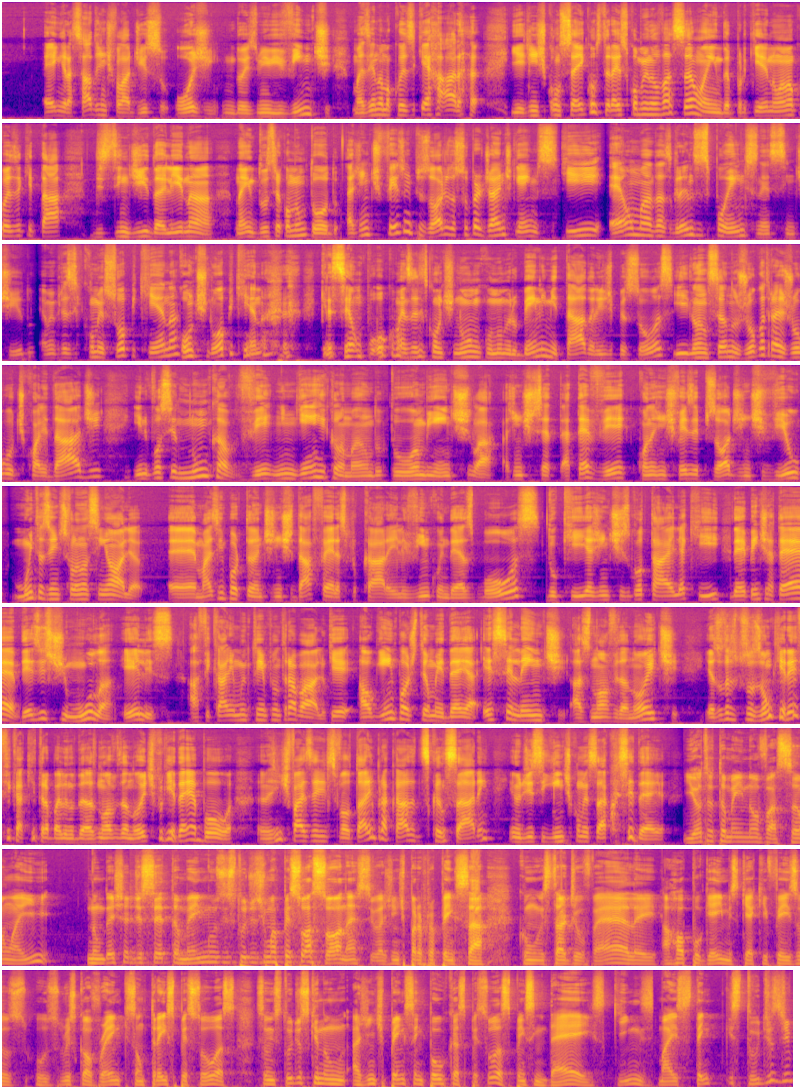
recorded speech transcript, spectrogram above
é engraçado a gente falar disso hoje, em 2020, mas ainda é uma coisa que é rara. E a gente consegue considerar isso como inovação ainda, porque não é uma coisa que está distendida ali na, na indústria como um todo. A gente fez um episódio da Super Giant Games, que é uma das grandes expoentes nesse sentido. É uma empresa que começou pequena, continuou pequena, cresceu um pouco, mas eles continuam com um número bem limitado ali de pessoas e lançando jogo atrás jogo de qualidade. E você nunca vê ninguém reclamando do ambiente lá. A gente até vê quando a gente fez episódio, a gente viu muita gente falando assim: olha, é mais importante a gente dar férias pro cara ele vir com ideias boas do que a gente esgotar ele aqui. De repente até desestimula eles a ficarem muito tempo no trabalho. Porque alguém pode ter uma ideia excelente às nove da noite e as outras pessoas vão querer ficar aqui trabalhando às nove da noite porque a ideia é boa. A gente faz eles voltarem para casa, descansarem e no dia seguinte começar com essa ideia. E outra também inovação aí não deixa de ser também os estúdios de uma pessoa só, né? Se a gente para pra pensar com Stardew Valley, a Hopo Games, que é que fez os, os Risk of Rain, que são três pessoas, são estúdios que não, a gente pensa em poucas pessoas, pensa em 10, 15, mas tem estúdios de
